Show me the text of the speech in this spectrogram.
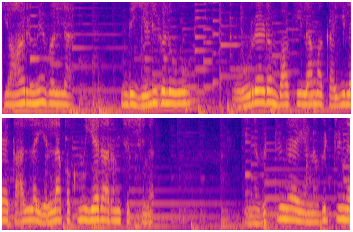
யாருமே வரல. இந்த எலிகளோ ஒரு இடம் பாக்கி இல்லாமல் கையில் காலில் எல்லா பக்கமும் ஏற ஆரம்பிச்சிருச்சுங்க. என்னை விட்டுருங்க என்னை விட்டுருங்க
